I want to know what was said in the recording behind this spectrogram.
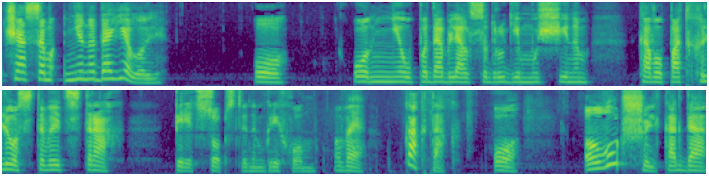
часом не надоело ли? О, он не уподоблялся другим мужчинам, кого подхлестывает страх перед собственным грехом. В. Как так? О. Лучше ли, когда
